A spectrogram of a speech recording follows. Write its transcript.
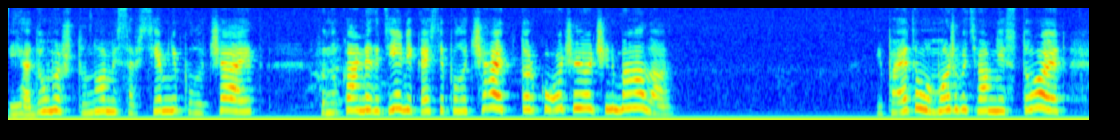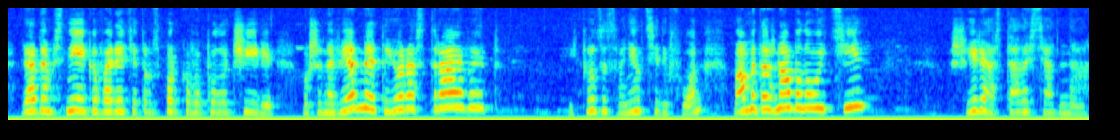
И я думаю, что Номи совсем не получает ханукальных денег, а если получает, то только очень-очень мало. И поэтому, может быть, вам не стоит рядом с ней говорить о том, сколько вы получили, потому что, наверное, это ее расстраивает. И тут зазвонил телефон. Мама должна была уйти. Шири осталась одна.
